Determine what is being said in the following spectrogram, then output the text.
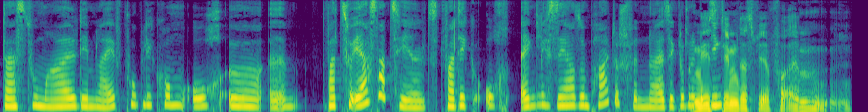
dass du mal dem Live-Publikum auch äh, äh, was zuerst erzählst, was ich auch eigentlich sehr sympathisch finde. Also ich glaube, Gemäß dem, dass wir vor allem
